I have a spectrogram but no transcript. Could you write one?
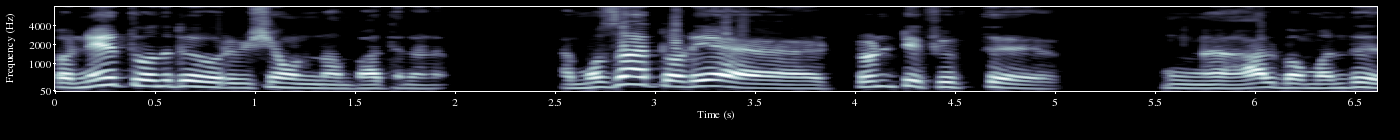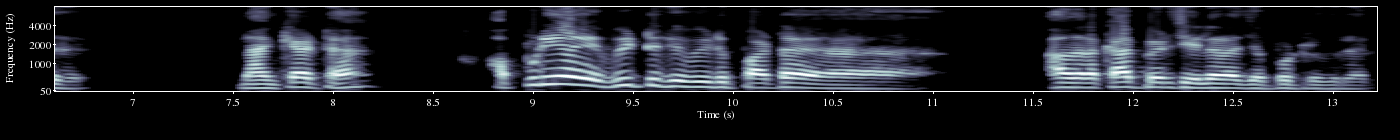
ஸோ நேற்று வந்துட்டு ஒரு விஷயம் ஒன்று நான் பார்த்தேன் நான். மொசாட்டோடைய டுவெண்ட்டி ஃபிஃப்த்து ஆல்பம் வந்து நான் கேட்டேன். அப்படியே வீட்டுக்கு வீடு பாட்டை அதில் காப்பி அடித்து இளையராஜா போட்டிருக்கிறார்.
